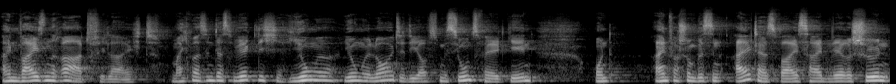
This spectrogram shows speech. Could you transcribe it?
Ein weisen Rat vielleicht. Manchmal sind das wirklich junge, junge Leute, die aufs Missionsfeld gehen und einfach schon ein bisschen Altersweisheit wäre schön,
